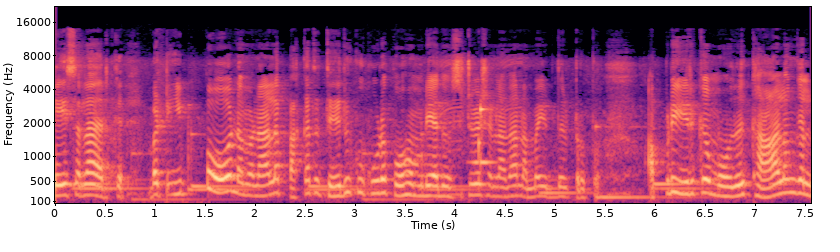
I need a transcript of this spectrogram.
டேஸ் எல்லாம் இருக்குது பட் இப்போது நம்மளால் பக்கத்து தெருக்கு கூட போக முடியாத ஒரு சுச்சுவேஷனில் தான் நம்ம இருந்துகிட்ருக்கோம் அப்படி இருக்கும் போது காலங்கள்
